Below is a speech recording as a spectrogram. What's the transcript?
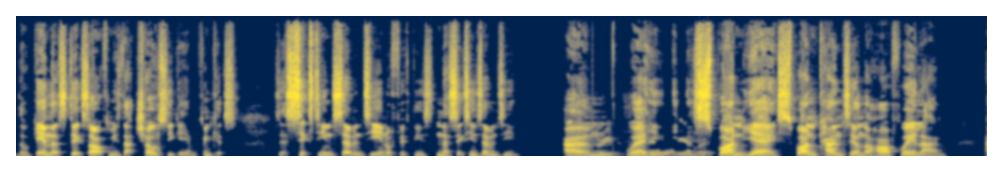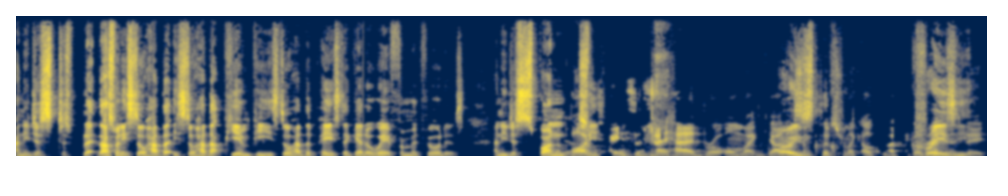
the game that sticks out for me is that Chelsea game. I think it's is it 16, 17 or 15, no, 16, 17. Um, where he, nil at the he spun, yeah, he spun Kante on the halfway line, and he just just ble- that's when he still had that he still had that PMP, he still had the pace to get away from midfielders, and he just spun. The body feints this guy had, bro. Oh my god. Bro, There's some clips from like El Clasico. crazy. Back in the day.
